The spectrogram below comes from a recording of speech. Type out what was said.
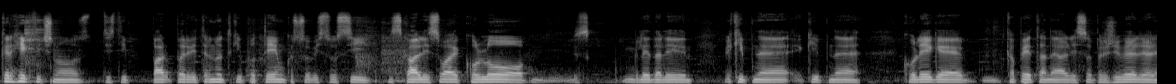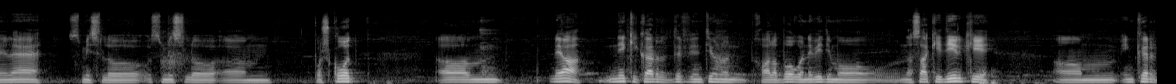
kar hektično tisti par, prvi trenutki potem, ko so v bistvu vsi iskali svoje kolo, gledali ekipne, ekipne kolege, kapetane, ali so preživeli ali ne, v smislu, v smislu um, poškodb. Um, ja, nekaj, kar definitivno, hvala Bogu, ne vidimo na vsaki dirki. Um, in kar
